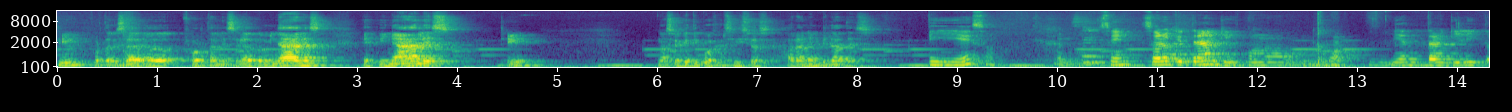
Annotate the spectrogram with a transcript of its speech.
¿sí? Mm. Fortalecer, fortalecer abdominales, espinales. ¿sí? No sé qué tipo de ejercicios harán en Pilates. Y eso. Sí, solo que tranqui, como Bueno, bien tranquilito,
